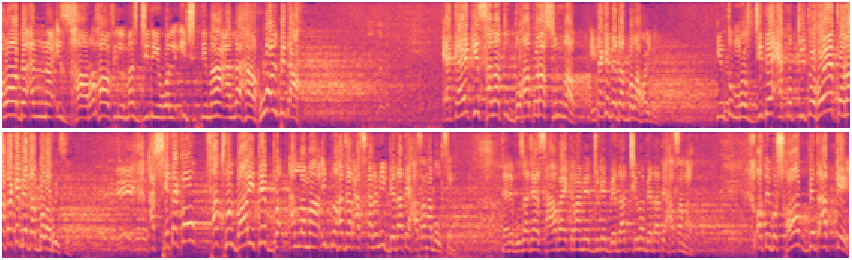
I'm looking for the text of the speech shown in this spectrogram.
আরাদা আন্না ইজহারাহা ফিল মসজিদি ওয়াল ইজতিমা আলাহা হুয়াল বিদাহ একই সালাতু দোহা পড়া সুন্নাত? এটাকে বেদাত বলা হয় না। কিন্তু মসজিদে একত্রিত হয়ে পড়াটাকে বেদাত বলা হয়েছে। আর সেটাকেও ফাথুল বাড়িতে আল্লামা ইবনু হাজার আসকালানি বেদাতে হাসানা বলছেন। তাহলে বোঝা যায় সাহাবা একরামের যুগে বেদাত ছিল বেদাতে হাসানা। অতএব সব বেদাতকে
